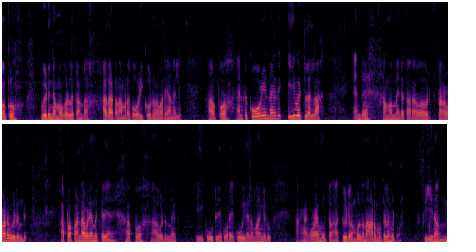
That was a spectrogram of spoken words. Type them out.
നോക്കൂ വീടിന്റെ മുകളിൽ കണ്ട. അതാട്ടോ നമ്മുടെ കോഴിക്കോട് എന്ന് പറയുകയാണെങ്കിൽ അപ്പോൾ എനിക്ക് കോഴി ഉണ്ടായത് ഈ വീട്ടിലല്ല. എന്റെ അമ്മമ്മേന്റെ തറവാട് തറവാട് വീടുണ്ട്. അപ്പോൾ പണ്ട് അവിടെ നിൽക്കൽ ഞാൻ അപ്പോൾ അവിടുന്ന് ഈ കൂട്ടിന് കുറേ കോഴിനെല്ലാം വാങ്ങിയിടും. അങ്ങനെ കുറേ മുട്ട ആ കിടം പോലത്തെ നാടൻ മുട്ടയെല്ലാം കിട്ടും. സീനാണ്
